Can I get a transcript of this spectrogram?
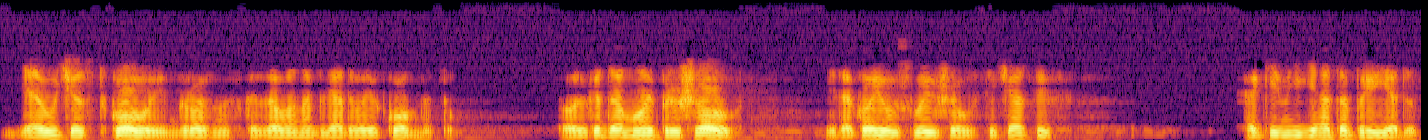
«Я участковый», — грозно сказал он, оглядывая комнату. «Только домой пришел и такое услышал. Сейчас из Хакимията приедут».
